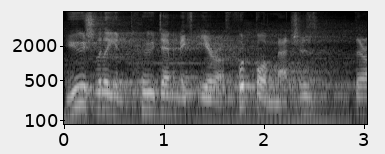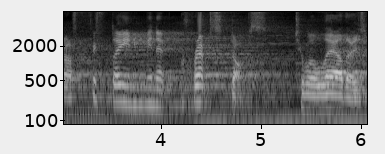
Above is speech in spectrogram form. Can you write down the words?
Usually in Poo-demic era football matches, there are 15 minute crap stops to allow those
